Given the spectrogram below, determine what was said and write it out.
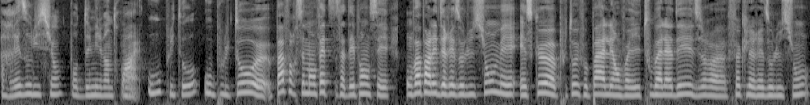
résolutions pour 2023 Ouais. ou plutôt Ou plutôt, euh, pas forcément, en fait, ça dépend. C'est, on va parler des résolutions, mais est-ce que euh, plutôt il faut pas aller envoyer tout balader et dire euh, fuck les résolutions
